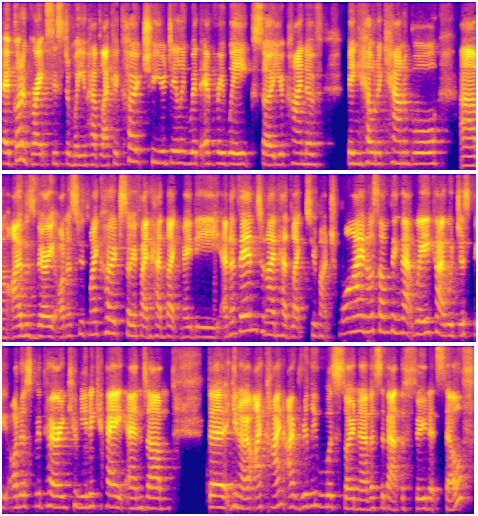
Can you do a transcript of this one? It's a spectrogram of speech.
they've got a great system where you have like a coach who you're dealing with every week. So you're kind of being held accountable. Um, I was very honest with my coach. So if I'd had like maybe an event and I'd had like too much wine or something that week, I would just be honest with her and communicate. And, um, the you know i kind i really was so nervous about the food itself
